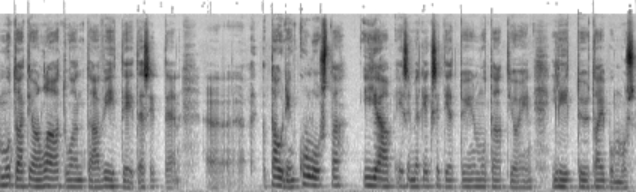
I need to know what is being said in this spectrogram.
mutaation laatu antaa viitteitä sitten taudin kulusta ja esimerkiksi tiettyihin mutaatioihin liittyy taipumus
